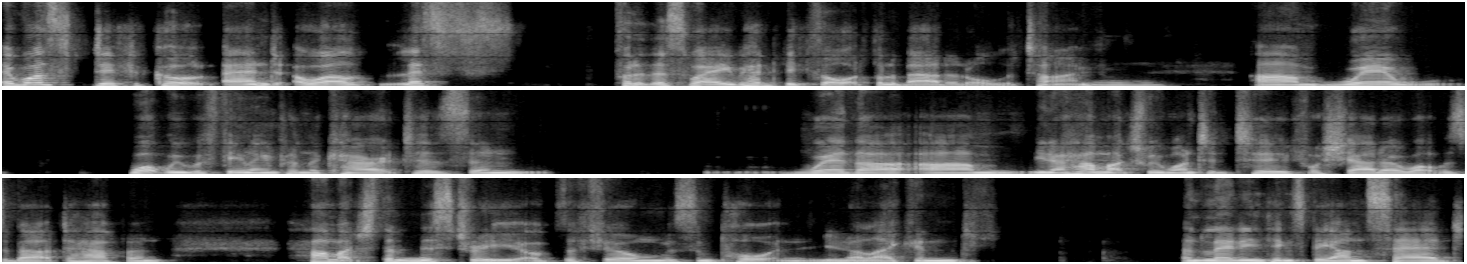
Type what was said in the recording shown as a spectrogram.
it was difficult. And well, let's put it this way: we had to be thoughtful about it all the time. Mm-hmm. Um, where what we were feeling from the characters and whether um, you know how much we wanted to foreshadow what was about to happen how much the mystery of the film was important you know like and and letting things be unsaid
